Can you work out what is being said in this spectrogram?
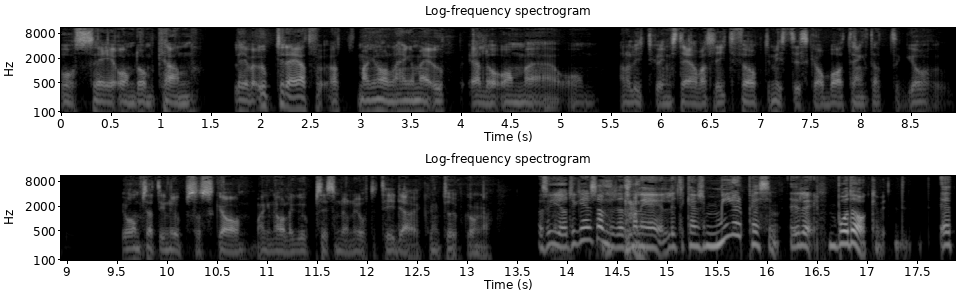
att se om de kan leva upp till det, att, att marginalerna hänger med upp eller om, eh, om analytiker och investerare varit lite för optimistiska och bara tänkt att går, går omsättningen upp så ska marginalen gå upp precis som den har gjort i tidigare konjunkturuppgångar. Alltså jag tycker samtidigt att man är lite kanske mer pessimistisk, eller både och. Ett,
